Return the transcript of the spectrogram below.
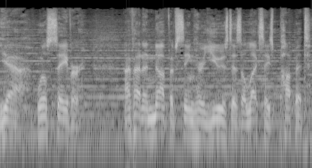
Yeah, we'll save her. I've had enough of seeing her used as Alexei's puppet.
